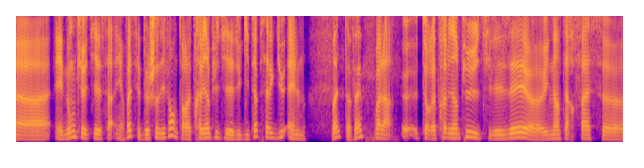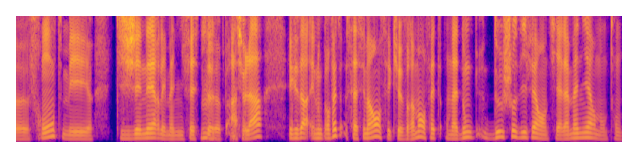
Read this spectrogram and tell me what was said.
Euh, et donc, euh, utiliser ça. Et en fait, c'est deux choses différentes. Tu aurais très bien pu utiliser du GitOps avec du Helm. Ouais, tout à fait. Voilà, tu aurais très bien pu utiliser euh, une interface euh, front, mais euh, qui génère les manifestes Mmh, euh, à plat, etc. Et donc en fait, c'est assez marrant, c'est que vraiment, en fait, on a donc deux choses différentes. Il y a la manière dont on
